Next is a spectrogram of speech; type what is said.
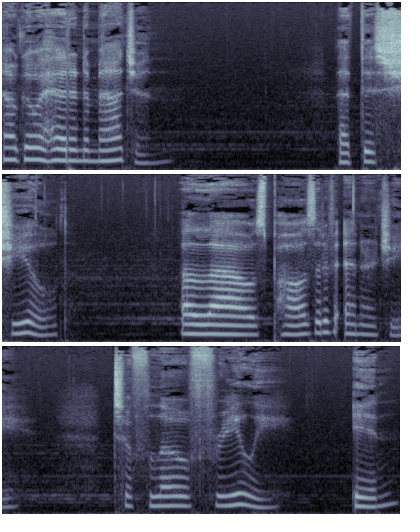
Now go ahead and imagine that this shield allows positive energy to flow freely in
